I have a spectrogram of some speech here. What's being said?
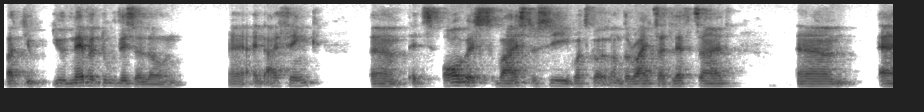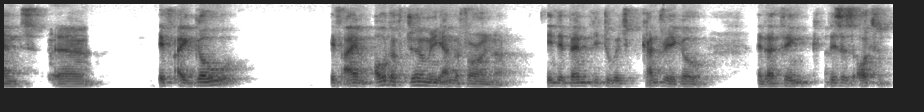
But you, you never do this alone. Uh, and I think um, it's always wise to see what's going on the right side, left side. Um, and uh, if I go, if I'm out of Germany, I'm a foreigner, independently to which country I go. And I think this is also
